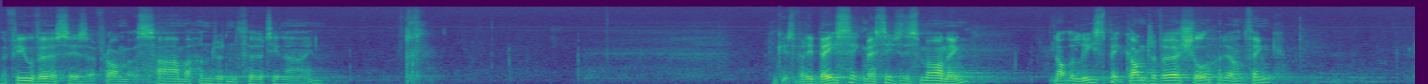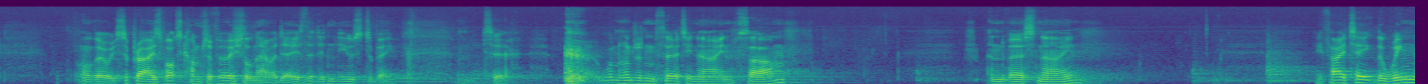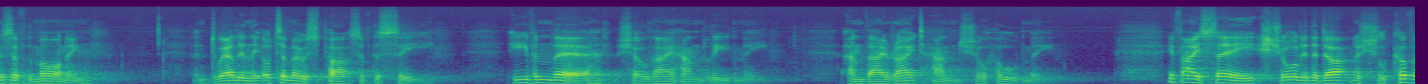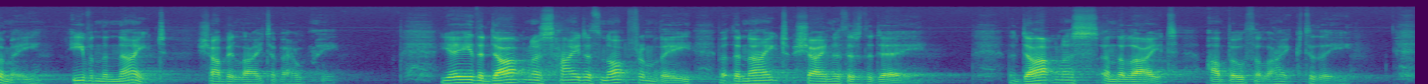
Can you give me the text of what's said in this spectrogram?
A few verses from Psalm 139. I think it's a very basic message this morning. Not the least bit controversial, I don't think. Although we're surprised what's controversial nowadays that didn't used to be. But, uh, 139 Psalm and verse 9. If I take the wings of the morning, and dwell in the uttermost parts of the sea, even there shall thy hand lead me, and thy right hand shall hold me. If I say, Surely the darkness shall cover me, even the night shall be light about me. Yea, the darkness hideth not from thee, but the night shineth as the day. The darkness and the light are both alike to thee.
